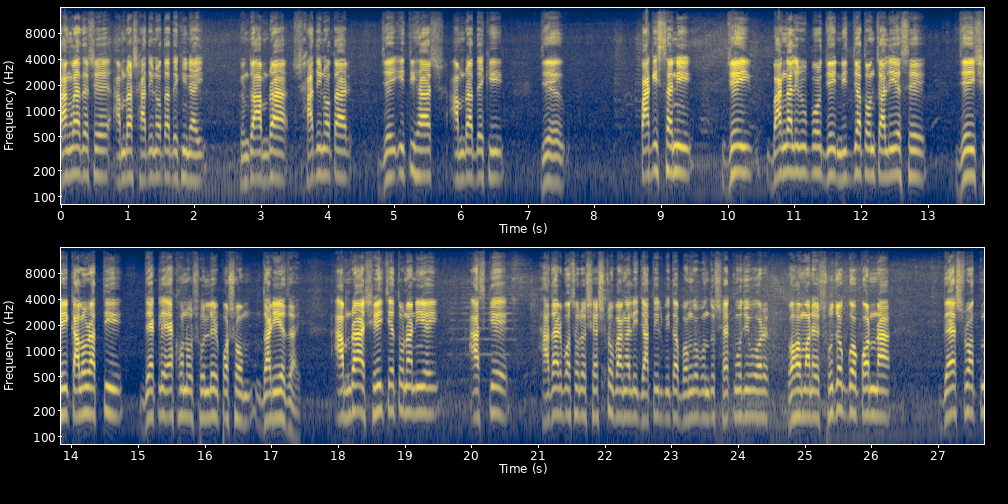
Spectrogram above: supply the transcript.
বাংলাদেশে আমরা স্বাধীনতা দেখি নাই, কিন্তু আমরা স্বাধীনতার যে ইতিহাস আমরা দেখি যে পাকিস্তানি যেই বাঙালির উপর যেই নির্যাতন চালিয়েছে, যেই সেই কালো রাত্রি দেখলে এখনও শরীরের পশম দাঁড়িয়ে যায়। আমরা সেই চেতনা নিয়েই আজকে হাজার বছরের শ্রেষ্ঠ বাঙালি জাতির পিতা বঙ্গবন্ধু শেখ মুজিবুর রহমানের সুযোগ্য কন্যা দেশরত্ন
